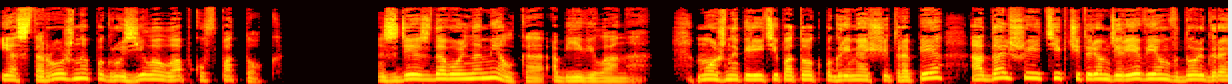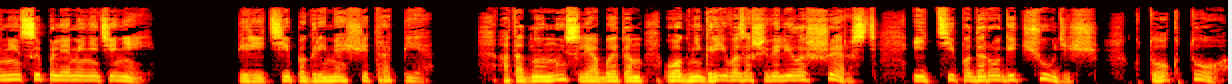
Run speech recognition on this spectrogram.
и осторожно погрузила лапку в поток. «Здесь довольно мелко», — объявила она. «Можно перейти поток по гремящей тропе, а дальше идти к четырем деревьям вдоль границы племени теней». «Перейти по гремящей тропе», от одной мысли об этом у Огнегрива зашевелилась шерсть. Идти по дороге чудищ. Кто-кто,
